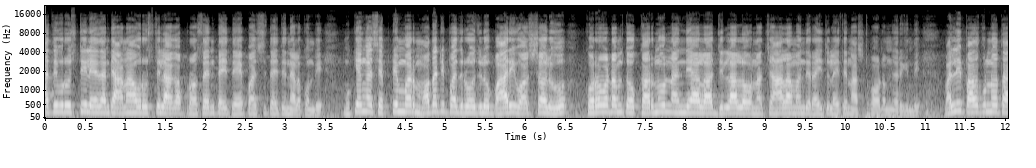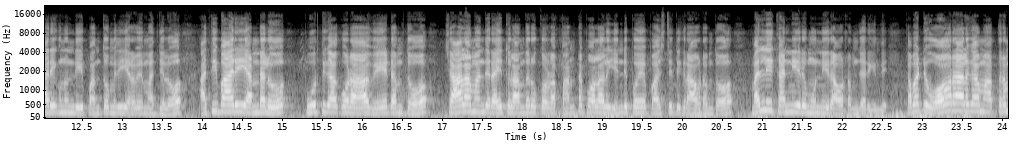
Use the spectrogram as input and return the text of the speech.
అతివృష్టి లేదంటే అనావృష్టి లాగా ప్రొసెంట్ అయితే పరిస్థితి అయితే నెలకొంది. ముఖ్యంగా సెప్టెంబర్ మొదటి పది రోజులు భారీ వర్షాలు కురవడంతో కర్నూలు నంద్యాల జిల్లాలో ఉన్న చాలామంది రైతులు అయితే నష్టపోవడం జరిగింది. మళ్ళీ పదకొండవ తారీఖు నుండి పంతొమ్మిది ఇరవై మధ్యలో అతి భారీ ఎండలు పూర్తిగా కూడా వేయడంతో చాలామంది రైతులందరూ కూడా పంట పొలాలు ఎండిపోయే పరిస్థితికి రావడంతో మళ్ళీ కన్నీరు మున్నీరు అవటం జరిగింది. కాబట్టి ఓవరాల్గా మాత్రం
